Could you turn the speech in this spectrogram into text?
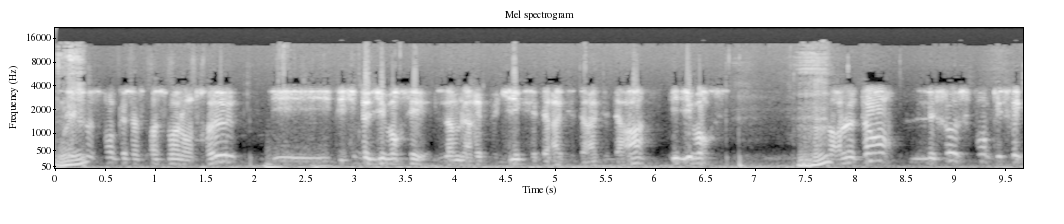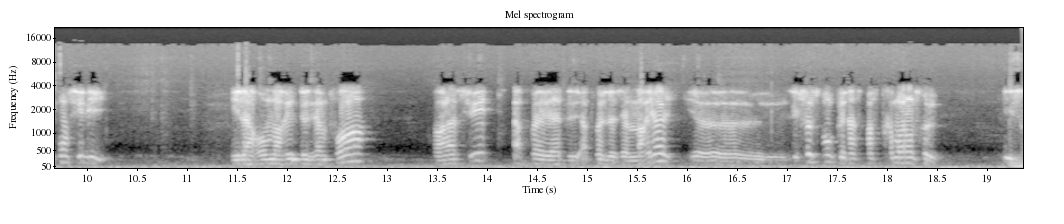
Les Oui. choses font que ça se passe mal entre eux. Ils décident de divorcer. L'homme la répudie, etc., etc., etc. Ils divorcent. Mhm. Par le temps, les choses font qu'ils se réconcilient. Il la remarie une deuxième fois. Par la suite, après, le deuxième mariage, euh, les choses font que ça se passe très mal entre eux. Ils se,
